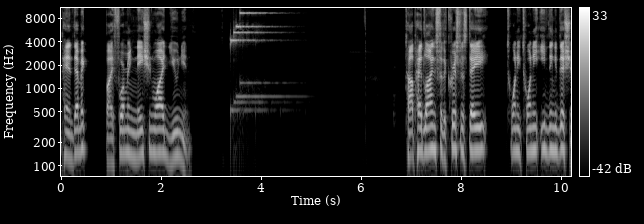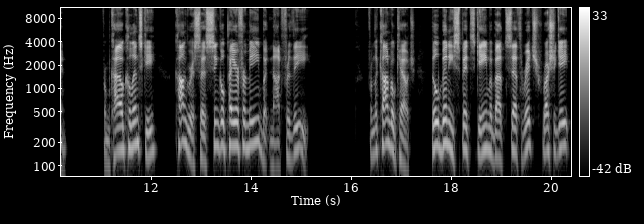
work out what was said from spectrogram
pandemic by forming nationwide union. Top headlines for the Christmas Day 2020 evening edition. From Kyle Kulinski, Congress says single payer for me, but not for thee. From the Convo Couch, Bill Binney spits game about Seth Rich, Russiagate,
